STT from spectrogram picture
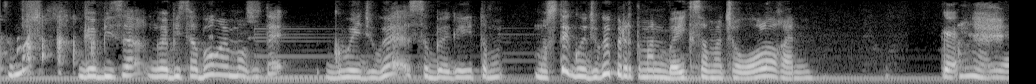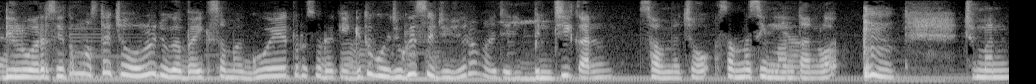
Cuma nggak bisa nggak bisa bohong ya. Maksudnya gue juga sebagai tem maksudnya gue juga berteman baik sama cowok lo kan Iya. di luar situ maksudnya cowok lu juga baik sama gue terus udah kayak gitu gue juga sejujurnya nggak jadi benci kan sama cowok sama si Iya. mantan lo. Cuman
